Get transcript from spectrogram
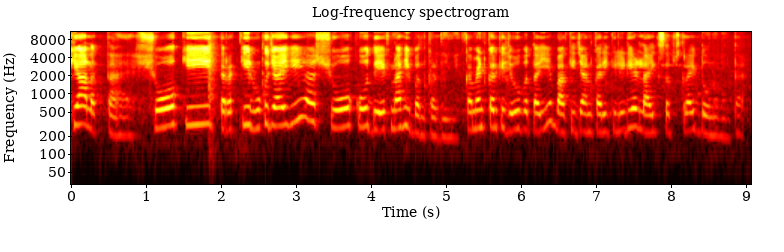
क्या लगता है, शो की तरक्की रुक जाएगी या शो को देखना ही बंद कर देंगे? कमेंट करके ज़रूर बताइए। बाकी जानकारी के लिए लाइक, सब्सक्राइब दोनों बनता है।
